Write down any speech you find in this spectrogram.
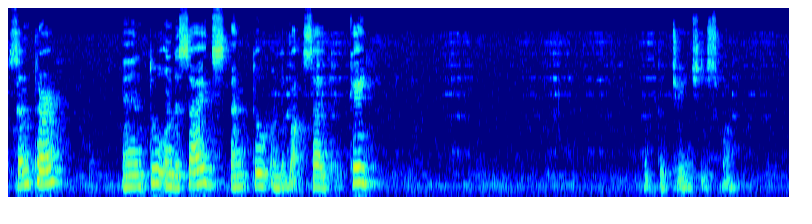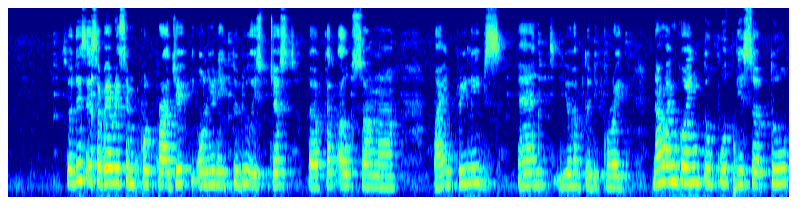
center and two on the sides and two on the back side okay? Have to change this one. So this is a very simple project. All you need to do is just uh, cut out some uh, pine tree leaves and you have to decorate now I'm going to put these uh, two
